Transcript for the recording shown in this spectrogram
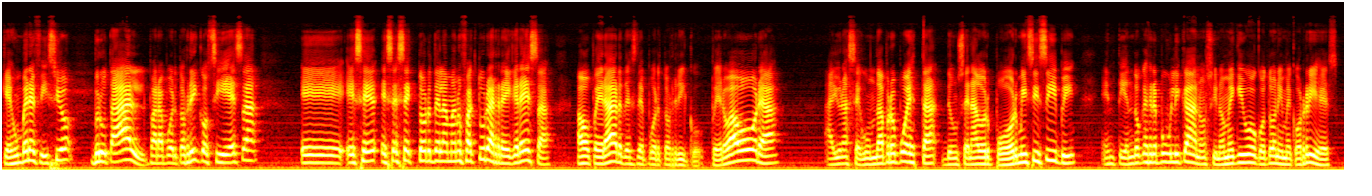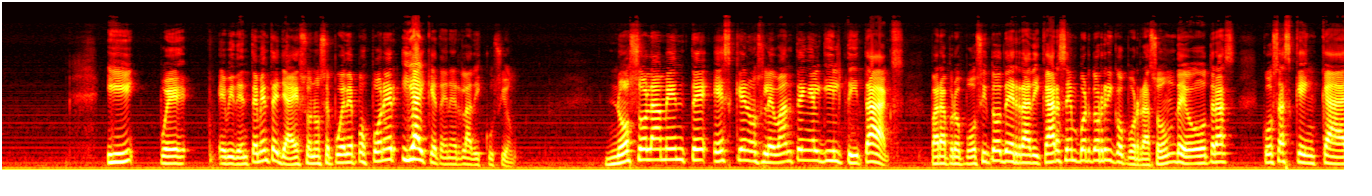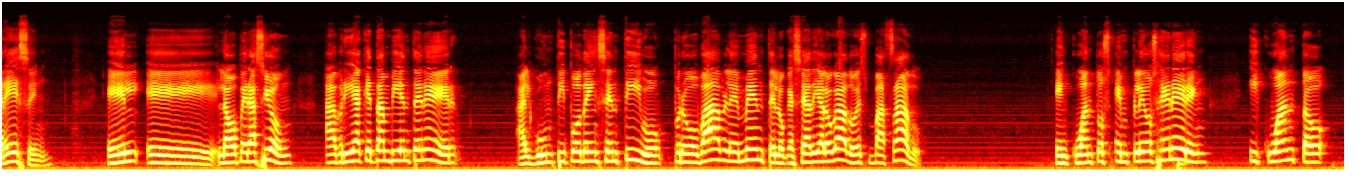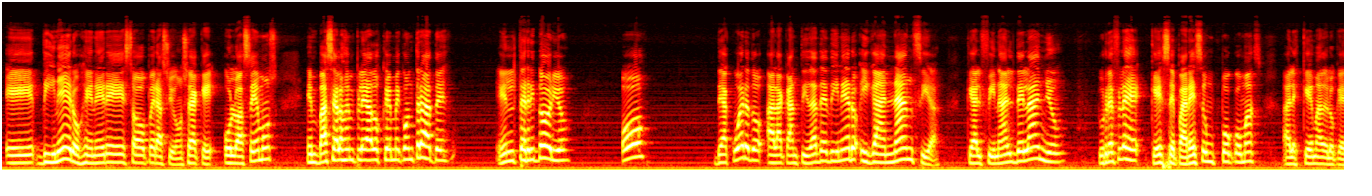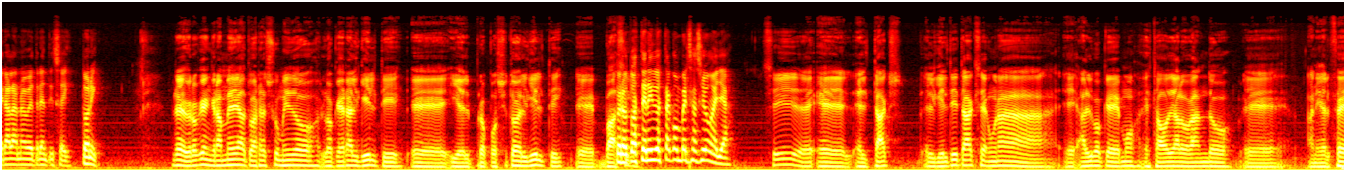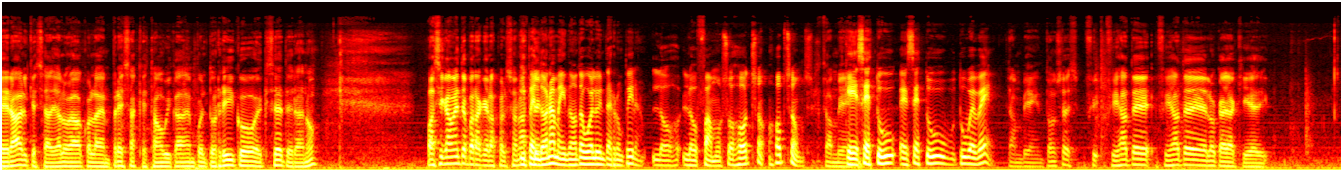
que es un beneficio brutal para Puerto Rico si esa eh, ese, ese sector de la manufactura regresa a operar desde Puerto Rico. Pero ahora hay una segunda propuesta de un senador por Mississippi, entiendo que es republicano, si no me equivoco, Tony, me corriges. Y pues evidentemente ya eso no se puede posponer y hay que tener la discusión. No solamente es que nos levanten el guilty tax para propósito de erradicarse en Puerto Rico por razón de otras cosas que encarecen el, eh, la operación, habría que también tener algún tipo de incentivo. Probablemente lo que se ha dialogado es basado en cuántos empleos generen y cuánto eh, dinero genere esa operación. O sea que o lo hacemos en base a los empleados que me contrate en el territorio o de acuerdo a la cantidad de dinero y ganancia que al final del año tú reflejes que se parece un poco más al esquema de lo que era la 936. Tony. Yo creo que en gran medida tú has resumido lo que era el guilty eh, y el propósito del guilty. Eh, Pero tú has tenido esta conversación allá. Sí, eh, el, tax, el guilty tax es una algo que hemos estado dialogando a nivel federal, que se ha dialogado con las empresas que están ubicadas en Puerto Rico, etcétera, ¿no? Básicamente para que las personas... Y perdóname, no te vuelvo a interrumpir. Los, los famosos Hobsons. También. Que ese es tu, ese es tu, tu bebé. También. Entonces, fíjate, fíjate lo que hay aquí, Eddie.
